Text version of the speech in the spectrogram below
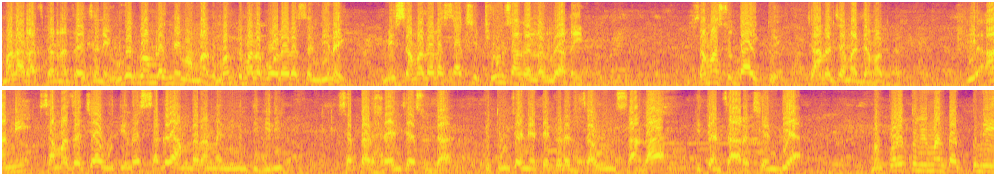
मला राजकारणात जायचं नाही. उगत बोंबलायच नाही मग मागं. मग तुम्हाला बोलायला संधी नाही. मी समाजाला साक्षी ठेवून सांगायला लागलो आता हे. समाज सुद्धा ऐकतोय चॅनलच्या माध्यमातून. की आम्ही समाजाच्या वतीनं सगळ्या आमदारांना विनंती केली. सत्ताधाऱ्यांच्या सुद्धा की तुमच्या नेत्याकडे जाऊन सांगा की त्यांचं आरक्षण द्या. मग परत तुम्ही म्हणता तुम्ही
